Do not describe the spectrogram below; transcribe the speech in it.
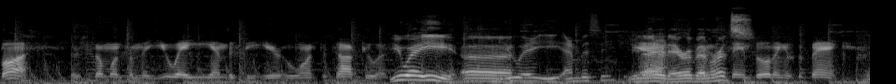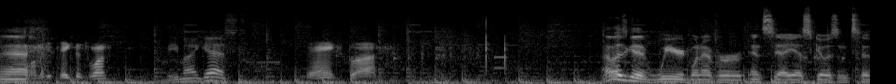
Boss, there's someone from the UAE embassy here who wants to talk to us. UAE, uh, UAE Embassy? United Yeah, Arab they're the Emirates? same building as the bank. Eh, Want me to take this one? Be my guest. Thanks, boss. I always get weird whenever NCIS goes into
